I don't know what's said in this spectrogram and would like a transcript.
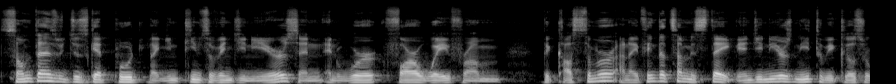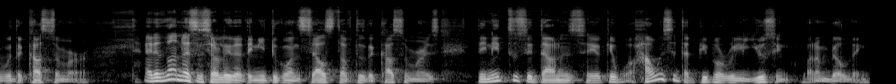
sometimes we just get put like in teams of engineers and, and we're far away from the customer. And I think that's a mistake. The engineers need to be closer with the customer. And it's not necessarily that they need to go and sell stuff to the customers. They need to sit down and say, okay, well, how is it that people are really using what I'm building?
